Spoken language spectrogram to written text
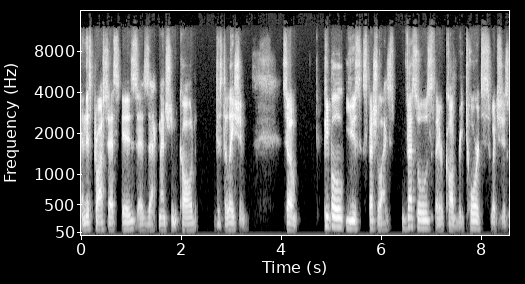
And this process is, as Zach mentioned, called distillation. So people use specialized vessels. They are called retorts, which is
